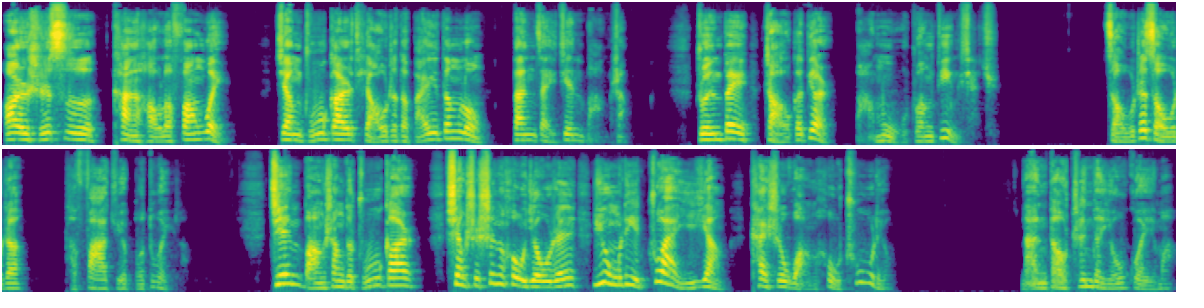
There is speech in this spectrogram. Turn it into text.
二十四看好了方位，将竹竿挑着的白灯笼担在肩膀上，准备找个地儿把木桩钉下去。走着走着，他发觉不对了，肩膀上的竹竿像是身后有人用力拽一样，开始往后出溜。难道真的有鬼吗？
